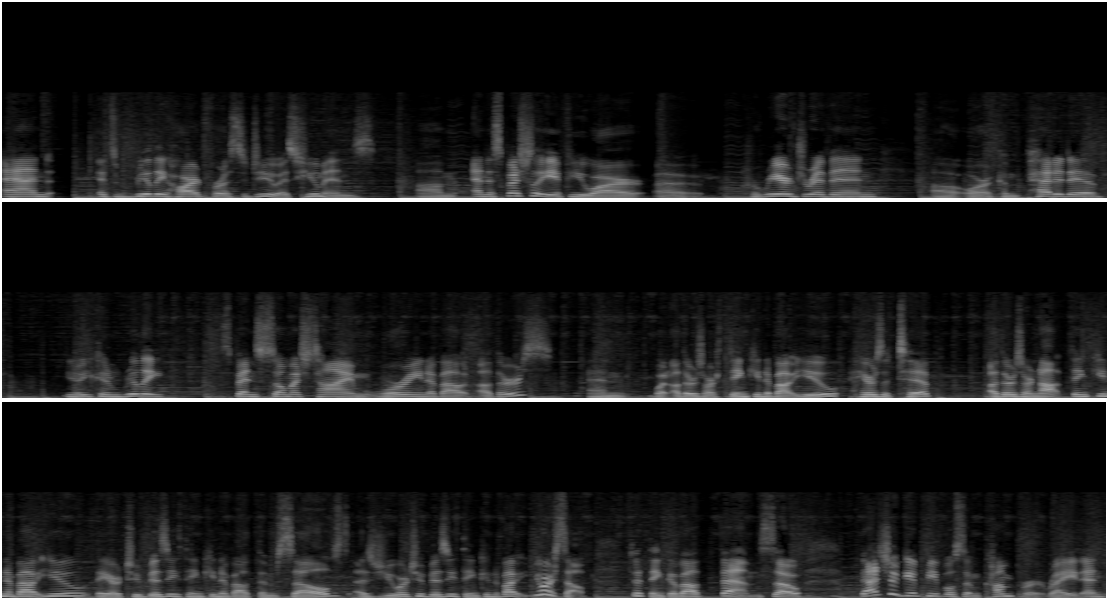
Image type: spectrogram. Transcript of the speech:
And it's really hard for us to do as humans. Um, and especially if you are uh, career driven uh, or a competitive, you know, you can really spend so much time worrying about others and what others are thinking about you. Here's a tip others are not thinking about you, they are too busy thinking about themselves, as you are too busy thinking about yourself to think about them. So, that should give people some comfort, right? And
